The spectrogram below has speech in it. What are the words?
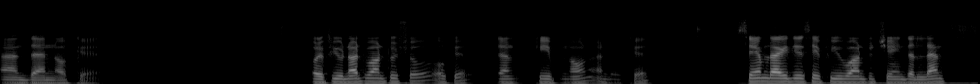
and then OK. Or if you not want to show, OK, then keep none and OK. Same like this, if you want to change the length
